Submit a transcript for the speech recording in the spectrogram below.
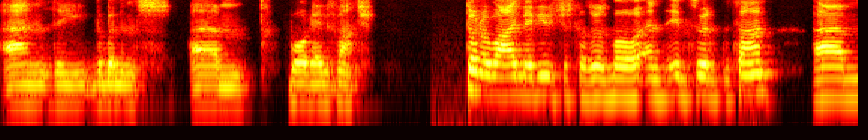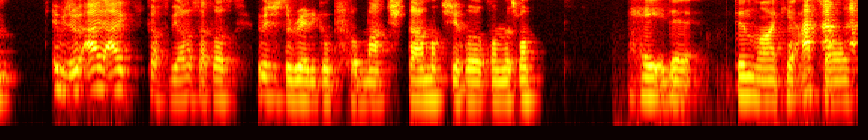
um, the the women's um, War Games match. Don't know why. Maybe it was just because I was more into it at the time. Um, it was. I, I got to be honest. I thought it was just a really good fun match. Dan, what's your thoughts on this one? Hated it. Didn't like it at all.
